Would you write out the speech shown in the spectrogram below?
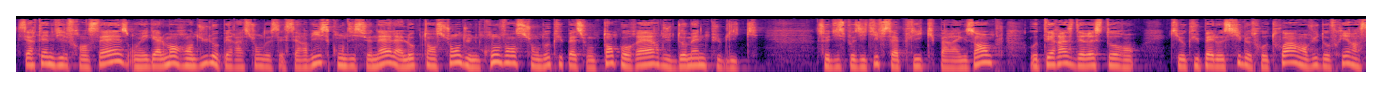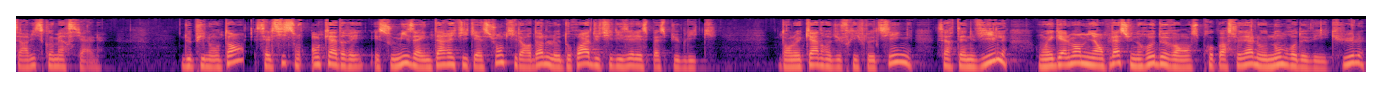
Certaines villes françaises ont également rendu l'opération de ces services conditionnelle à l'obtention d'une convention d'occupation temporaire du domaine public. Ce dispositif s'applique, par exemple, aux terrasses des restaurants, qui occupent elles aussi le trottoir en vue d'offrir un service commercial. Depuis longtemps, celles-ci sont encadrées et soumises à une tarification qui leur donne le droit d'utiliser l'espace public. Dans le cadre du free floating, certaines villes ont également mis en place une redevance proportionnelle au nombre de véhicules,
